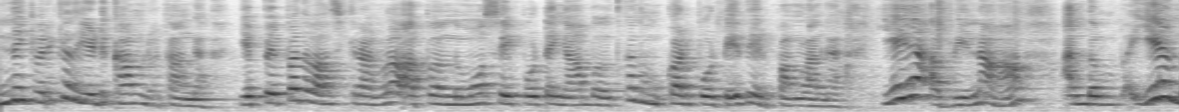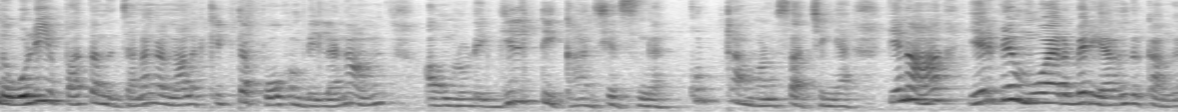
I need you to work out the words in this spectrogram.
இன்னைக்கு வரைக்கும் அதை எடுக்காமல் இருக்காங்க. எப்போ எப்போ அதை வாசிக்கிறாங்களோ அப்போ அந்த மோசை போட்ட ஞாபகத்துக்கு அந்த முக்காடு போட்டேதே இருப்பாங்களாங்க. ஏன் அப்படின்னா அந்த ஏன் அந்த ஒளியை பார்த்து அந்த ஜனங்கள்னால கிட்ட போக முடியலன்னா அவங்களுடைய கில்ட்டி கான்சியஸுங்க குற்ற மனசாட்சிங்க ஏன்னா ஏற்கனவே மூவாயிரம் பேர் இறந்துருக்காங்க.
